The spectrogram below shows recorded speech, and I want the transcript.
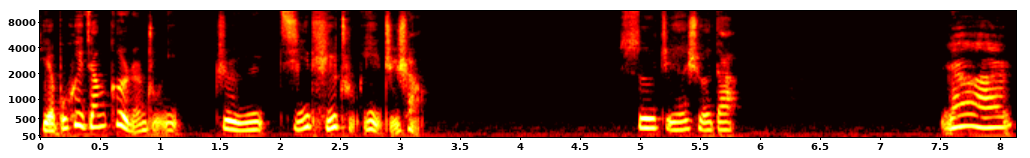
也不会将个人主义置于集体主义之上。”苏哲说道。然而，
